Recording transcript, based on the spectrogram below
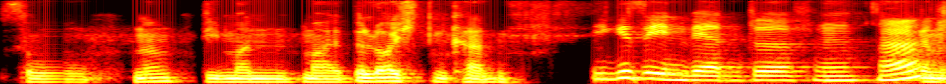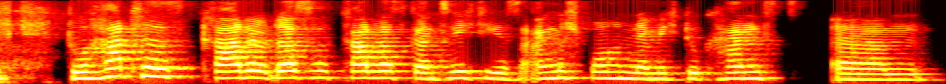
so, ne, die man mal beleuchten kann die gesehen werden dürfen. Ne? Genau. Du hattest gerade, das hast gerade was ganz Wichtiges angesprochen, nämlich du kannst ähm,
